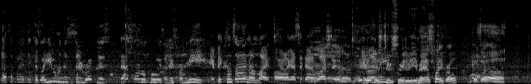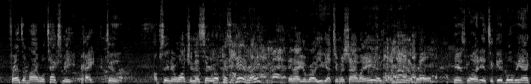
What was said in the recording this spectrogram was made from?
That's the funny thing, because like even with Necessary Roughness, that's one of those movies. At least for me, if it comes on, I'm like, all right, I gotta sit down and watch Man, this. it- You know what I it's mean? too sweet of you, man. It's funny, bro, because uh, friends of mine will text me, right, too. I'm sitting there watching Necessary Roughness again, right? And I go, bro, you got too much time. I ain't nah, bro. He was going, it's a good movie, and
